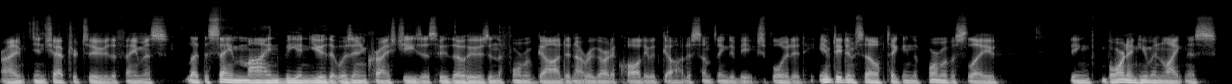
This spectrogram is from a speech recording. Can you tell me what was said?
right? In chapter 2, the famous, let the same mind be in you that was in Christ Jesus, who, though he was in the form of God, did not regard equality with God as something to be exploited. He emptied himself, taking the form of a slave, being born in human likeness,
